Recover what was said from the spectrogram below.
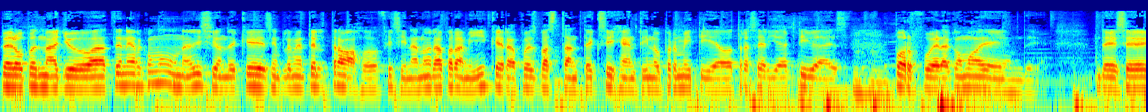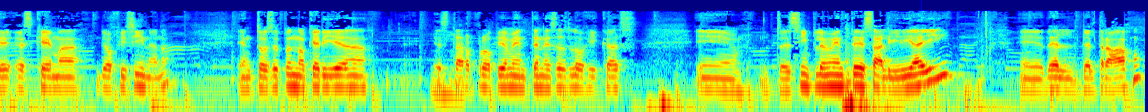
pero pues me ayudó a tener como una visión de que simplemente el trabajo de oficina no era para mí, que era pues bastante exigente y no permitía otra serie de actividades por fuera como de, de, ese esquema de oficina, ¿no? Entonces pues no quería estar propiamente en esas lógicas, eh, entonces simplemente salí de ahí, eh, del, del trabajo.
